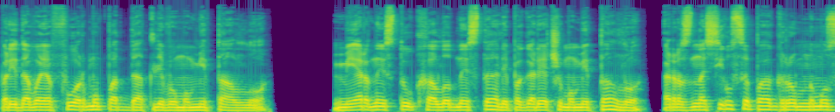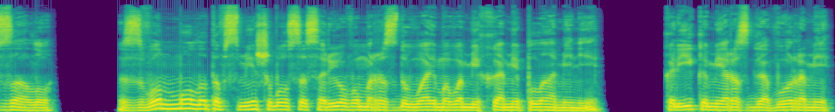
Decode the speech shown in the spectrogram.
придавая форму податливому металлу. Мерный стук холодной стали по горячему металлу разносился по огромному залу, Звон молотов смешивался с ревом раздуваемого мехами пламени, криками, разговорами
